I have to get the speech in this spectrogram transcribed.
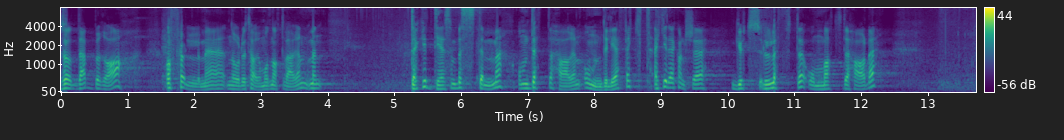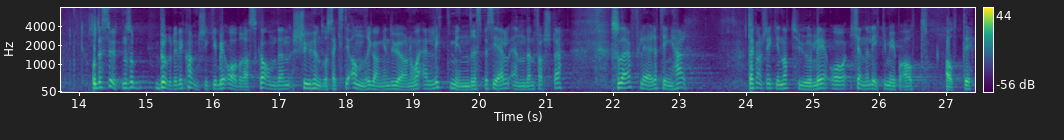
så det er bra å følge med når du tar imot nattværen, men det er ikke det som bestemmer om dette har en åndelig effekt. Er ikke det kanskje Guds løfte om at det har det? Og Dessuten så burde vi kanskje ikke bli overraska om den 762. gangen du gjør noe, er litt mindre spesiell enn den første. Så det er jo flere ting her. Det er kanskje ikke naturlig å kjenne like mye på alt alltid.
